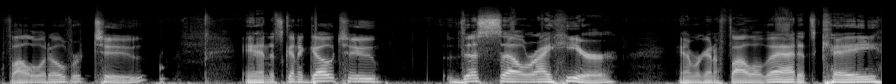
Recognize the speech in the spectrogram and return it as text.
follow it over 2, and it's going to go to this cell right here, and we're going to follow that. It's K6.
